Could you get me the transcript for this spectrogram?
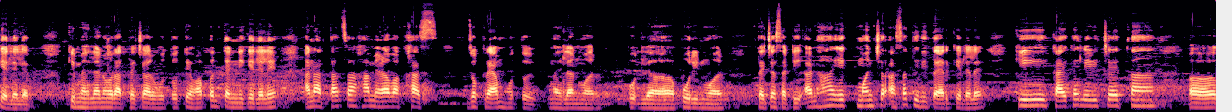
केलेल्या आहेत की महिलांवर अत्याचार होतो तेव्हा पण त्यांनी केलेले. आणि आत्ताचा हा मेळावा खास जो क्रॅम होतो आहे महिलांवर पो ल- पोरींवर त्याच्यासाठी. आणि हा एक मंच असा तिने तयार केलेला आहे की काय काय लेडीजच्या आहेत ना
